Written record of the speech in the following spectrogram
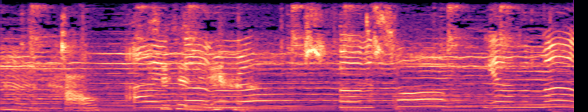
嗯，好，谢谢你。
